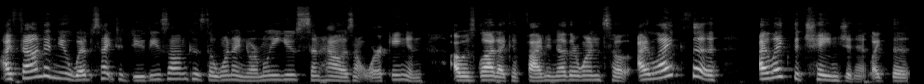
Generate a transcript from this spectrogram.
I found a new website to do these on because the one I normally use somehow isn't working, and I was glad I could find another one. So I like the I like the change in it, like the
